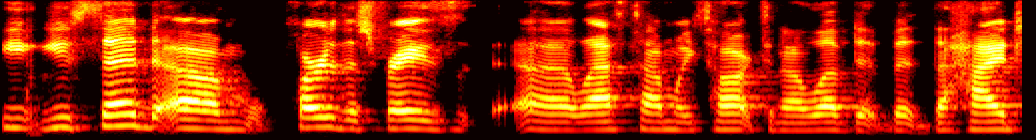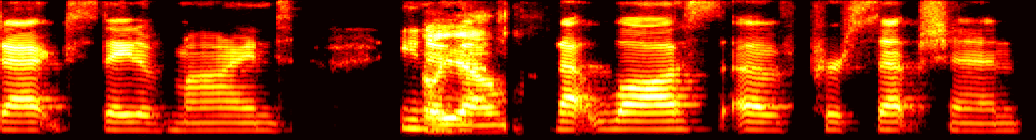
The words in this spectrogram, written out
you, you said um, part of this phrase uh, last time we talked, and I loved it. But the hijacked state of mind, you oh, know, oh, yeah. that, that loss of perception,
